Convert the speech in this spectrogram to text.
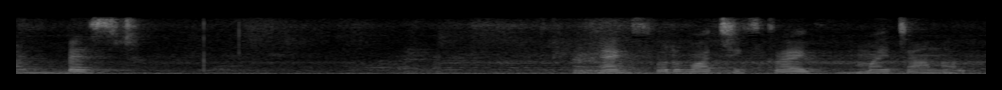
and best. Thanks for watching. Subscribe my channel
